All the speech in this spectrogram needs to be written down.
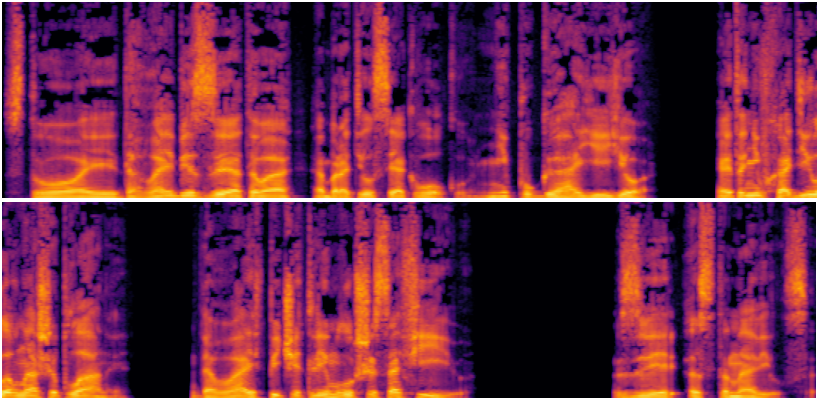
«Стой, давай без этого», — обратился я к волку. «Не пугай ее. Это не входило в наши планы. Давай впечатлим лучше Софию». Зверь остановился.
